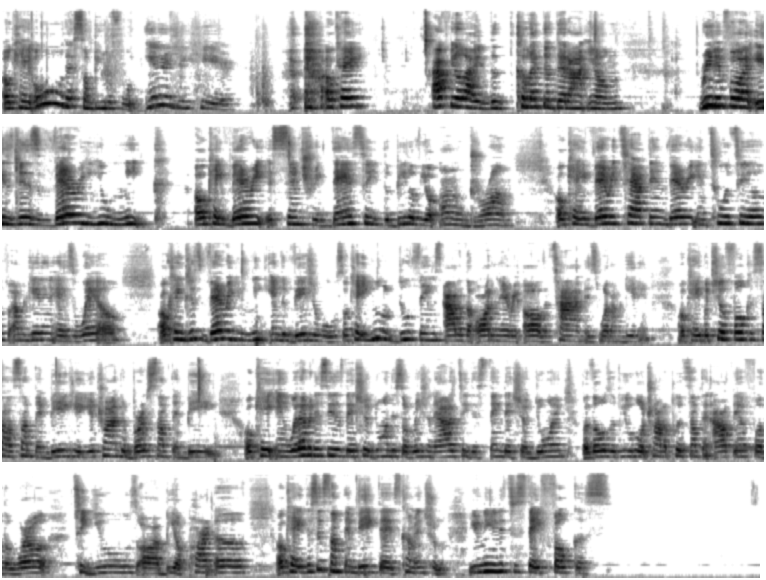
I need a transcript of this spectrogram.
Okay. Oh, that's some beautiful energy here. okay. I feel like the collective that I am reading for is just very unique. Okay, very eccentric. Dance to the beat of your own drum. Okay, very tapped in, very intuitive. I'm getting as well. Okay, just very unique individuals. Okay, you do things out of the ordinary all the time, is what I'm getting. Okay, but you're focused on something big here. You're trying to burst something big. Okay, and whatever this is that you're doing, this originality, this thing that you're doing, for those of you who are trying to put something out there for the world to use or be a part of, okay, this is something big that is coming true. You needed to stay focused.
